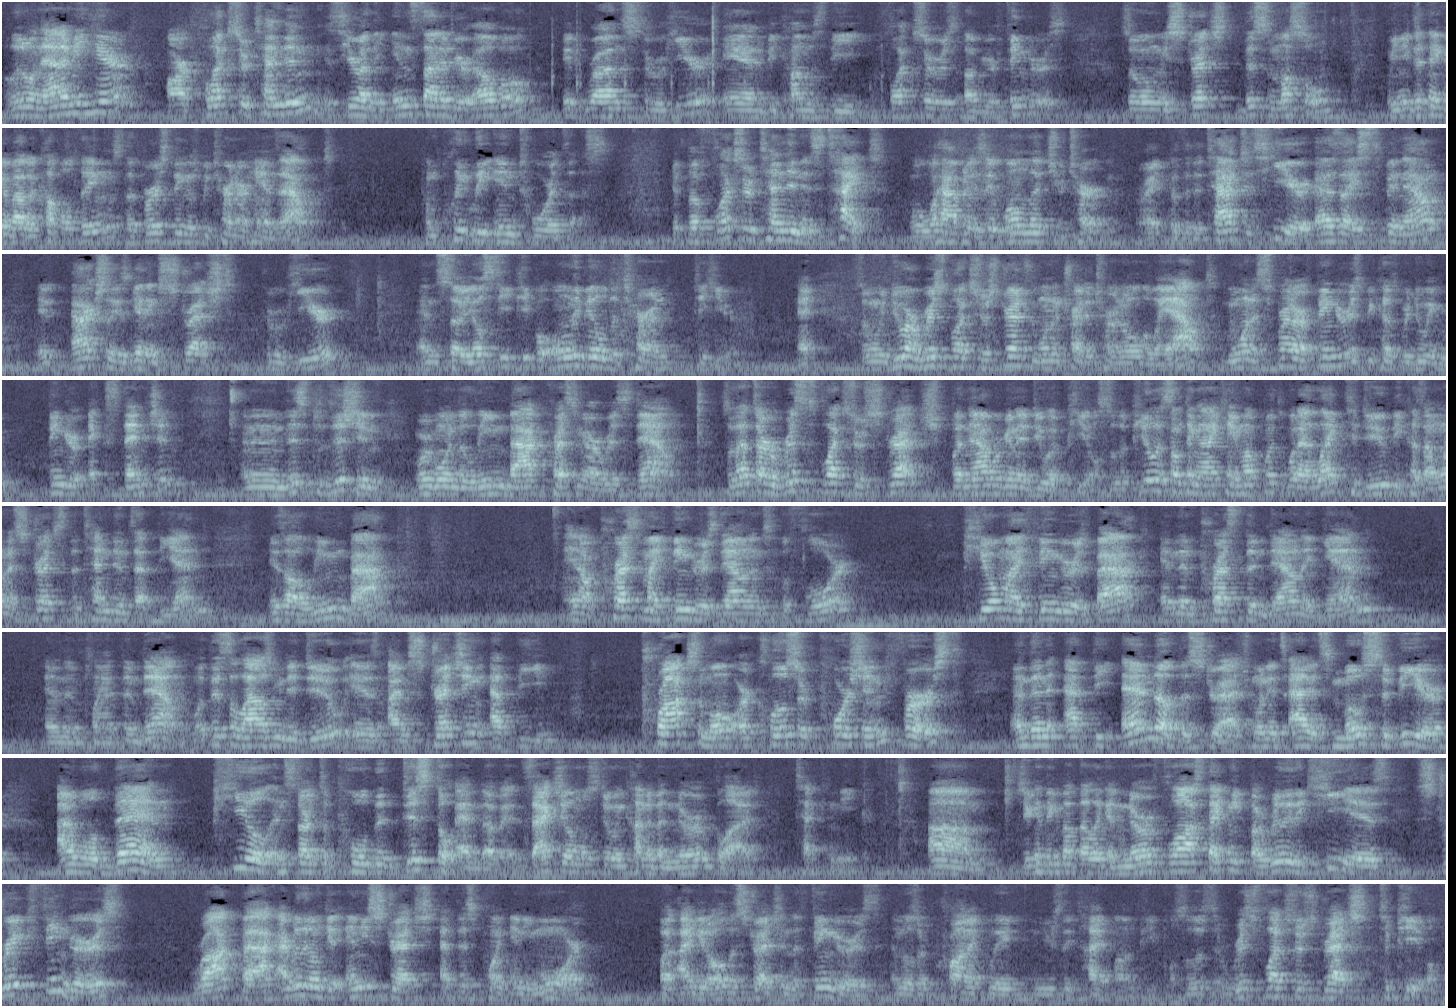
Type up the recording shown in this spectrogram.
A little anatomy here. Our flexor tendon is here on the inside of your elbow. It runs through here and becomes the flexors of your fingers. So when we stretch this muscle, we need to think about a couple things. The first thing is we turn our hands out, completely in towards us. If the flexor tendon is tight, what will happen is it won't let you turn, right? Because it attaches here. As I spin out, it actually is getting stretched through here. And so you'll see people only be able to turn to here. So when we do our wrist flexor stretch, we want to try to turn all the way out. We want to spread our fingers because we're doing finger extension. And then in this position, we're going to lean back, pressing our wrist down. So that's our wrist flexor stretch, but now we're going to do a peel. So the peel is something I came up with. What I like to do, because I want to stretch the tendons at the end, is I'll lean back and I'll press my fingers down into the floor, peel my fingers back, and then press them down again, and then plant them down. What this allows me to do is I'm stretching at the proximal or closer portion first, and then at the end of the stretch, when it's at its most severe, I will then peel and start to pull the distal end of it. It's actually almost doing kind of a nerve glide technique. Um, so you can think about that like a nerve floss technique, but really the key is straight fingers, rock back. I really don't get any stretch at this point anymore, but I get all the stretch in the fingers, and those are chronically and usually tight on people. So this is a wrist flexor stretch to peel.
